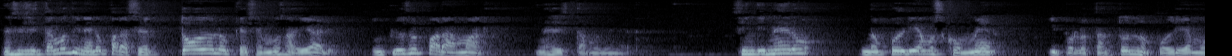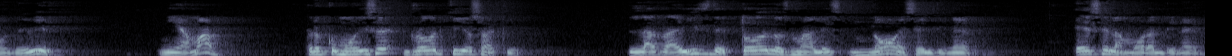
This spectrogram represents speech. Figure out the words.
Necesitamos dinero para hacer todo lo que hacemos a diario, incluso para amar necesitamos dinero. Sin dinero no podríamos comer y por lo tanto no podríamos vivir, ni amar. Pero como dice Robert Kiyosaki, la raíz de todos los males no es el dinero, es el amor al dinero.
